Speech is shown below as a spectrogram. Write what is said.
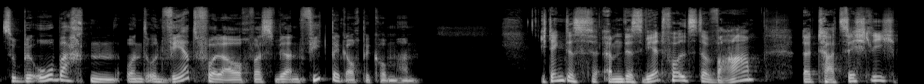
zu beobachten und und wertvoll auch, was wir an Feedback auch bekommen haben? Ich denke, das, ähm, das Wertvollste war äh, tatsächlich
